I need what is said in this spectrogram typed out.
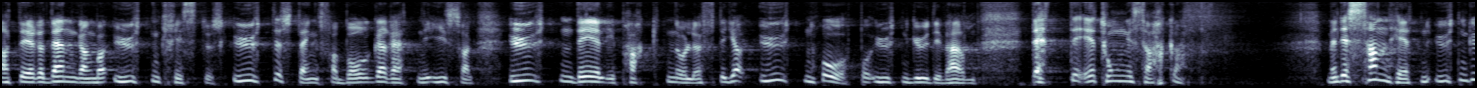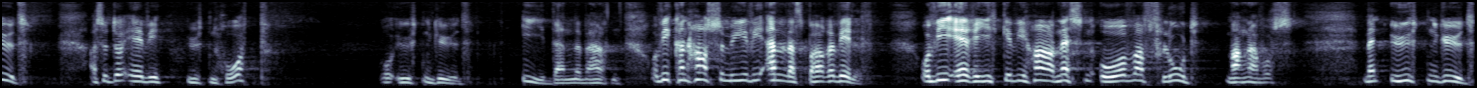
at dere den gang var uten Kristus, utestengt fra borgerretten i Israel, uten del i pakten og løftet, ja, uten håp og uten Gud i verden. Dette er tunge saker. Men det er sannheten uten Gud. Altså, Da er vi uten håp og uten Gud i denne verden. Og vi kan ha så mye vi ellers bare vil. Og vi er rike. Vi har nesten overflod, mange av oss. Men uten Gud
